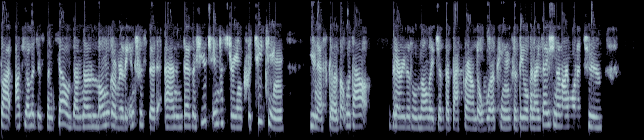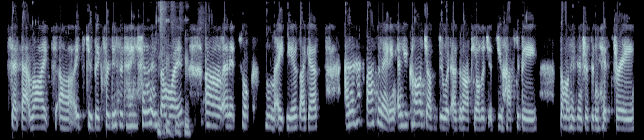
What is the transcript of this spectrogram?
but archaeologists themselves are no longer really interested, and there's a huge industry in critiquing UNESCO, but without very little knowledge of the background or workings of the organization. And I wanted to set that right. Uh, it's too big for a dissertation in some ways. uh, and it took hmm, eight years, I guess. And it is fascinating. And you can't just do it as an archaeologist. You have to be someone who's interested in history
